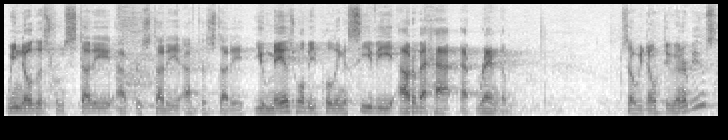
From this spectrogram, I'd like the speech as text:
We know this from study after study after study. You may as well be pulling a CV out of a hat at random. So we don't do interviews?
